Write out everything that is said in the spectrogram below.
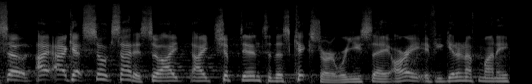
So I, I got so excited. So I, I chipped into this Kickstarter where you say, all right, if you get enough money,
